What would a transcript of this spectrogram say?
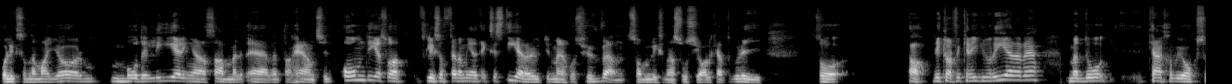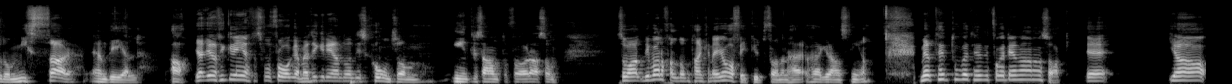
och liksom när man gör modelleringar av samhället även tar hänsyn. Om det är så att liksom fenomenet existerar ute i människors huvuden som liksom en social kategori så ja, det är klart vi kan ignorera det, men då kanske vi också då missar en del. Ja, jag, jag tycker det är en jättesvår fråga, men jag tycker det är ändå en diskussion som är intressant att föra. Som, som, det var i alla fall de tankarna jag fick utifrån den här, här granskningen. Men jag tog att fråga en annan sak. Eh, jag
